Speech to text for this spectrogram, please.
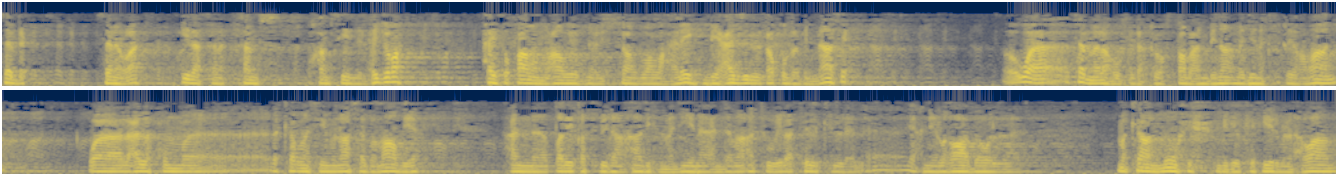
سبع سنوات إلى سنة خمس وخمسين للهجرة حيث قام معاوية بن أبي سفيان رضي الله عليه بعزل عقبة بن نافع وتم له في ذاك الوقت طبعا بناء مدينة القيروان ولعلكم آه، ذكرنا في مناسبة ماضية عن طريقة بناء هذه المدينة عندما أتوا إلى تلك يعني الغابة والمكان موحش به الكثير من الهوام.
